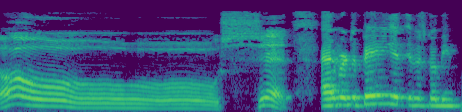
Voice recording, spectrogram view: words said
Oh shit! And we're debating it if it's going to be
